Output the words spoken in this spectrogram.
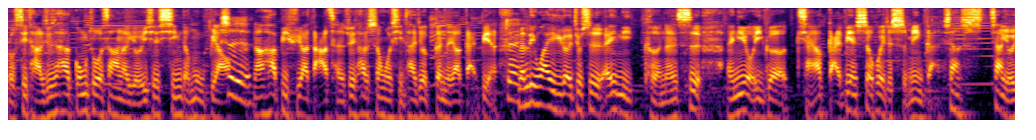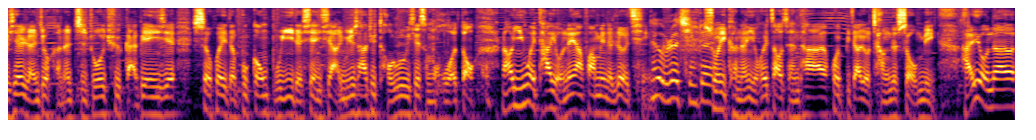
Rosita 的，就是他的工。作上呢，有一些新的目标，是，然后他必须要达成，所以他的生活形态就跟着要改变。对，那另外一个就是，哎，你可能是，哎，你有一个想要改变社会的使命感，像像有一些人就可能执着去改变一些社会的不公不义的现象，于是他去投入一些什么活动，然后因为他有那样方面的热情，他有热情，对，所以可能也会造成他会比较有长的寿命。还有呢，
